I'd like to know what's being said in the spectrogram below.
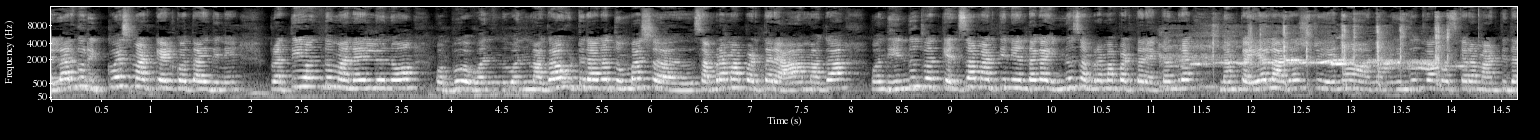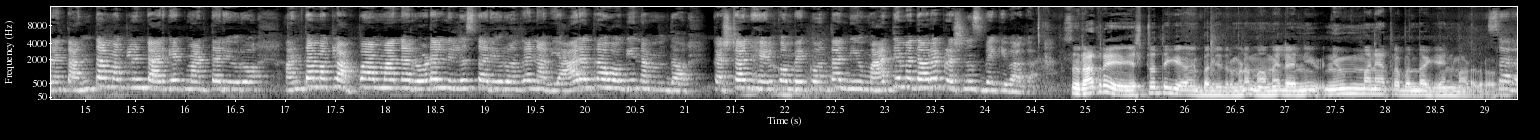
ಎಲ್ಲಾರ್ಗು ರಿಕ್ವೆಸ್ಟ್ ಮಾಡಿ ಕೇಳ್ಕೊತಾ ಇದೀನಿ ಪ್ರತಿಯೊಂದು ಮನೆಯಲ್ಲೂ ಒಬ್ಬ ಒಂದ್ ಒಂದ್ ಮಗ ಹುಟ್ಟಿದಾಗ ತುಂಬಾ ಸಂಭ್ರಮ ಪಡ್ತಾರೆ. ಆ ಮಗ ಒಂದು ಹಿಂದುತ್ವದ ಕೆಲಸ ಮಾಡ್ತೀನಿ ಅಂದಾಗ ಇನ್ನೂ ಸಂಭ್ರಮ ಪಡ್ತಾರೆ. ಯಾಕಂದ್ರೆ ನಮ್ಮ ಕೈಯಲ್ಲಿ ಆದಷ್ಟು ಏನೋ ಮಾಡ್ತಿದ್ದಾರೆ ಅಂತ ಅಂತ ಮಕ್ಳನ್ನ ಟಾರ್ಗೆಟ್ ಮಾಡ್ತಾರೆ ಇವರು ಅಂತ ಮಕ್ಳು ಅಪ್ಪ ಅಮ್ಮನ ರೋಡಲ್ಲಿ ನಿಲ್ಲಿಸ್ತಾರೆ ಇವರು ಅಂದ್ರೆ ನಾವ್ ಯಾರ ಹತ್ರ ಹೋಗಿ ನಮ್ದು ಕಷ್ಟನ ಹೇಳ್ಕೊಬೇಕು ಅಂತ ನೀವು ಮಾಧ್ಯಮದವರೇ ಪ್ರಶ್ನಿಸ್ಬೇಕು ಇವಾಗ. ಸೊ ರಾತ್ರಿ ಎಷ್ಟೊತ್ತಿಗೆ ಬಂದಿದ್ರು ಮೇಡಮ್? ಆಮೇಲೆ ನೀವು ನಿಮ್ಮ ಮನೆ ಹತ್ರ ಬಂದಾಗ ಏನ್ ಮಾಡಿದ್ರು? ಸರ್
